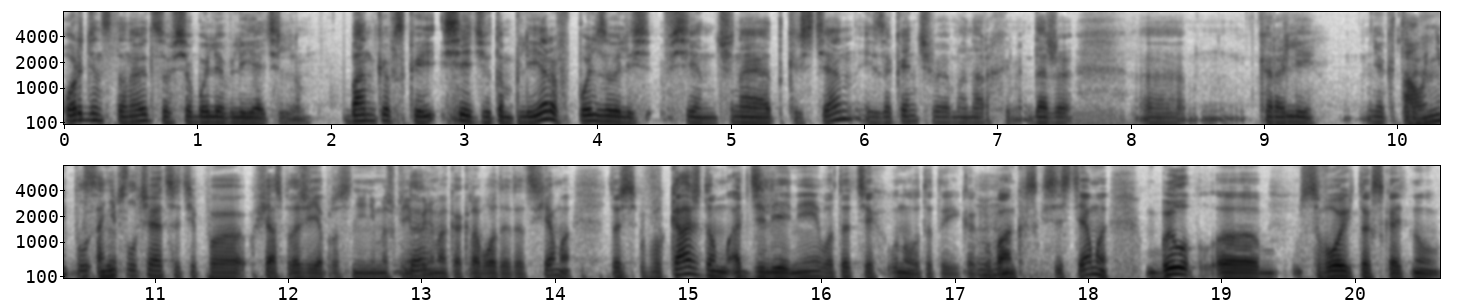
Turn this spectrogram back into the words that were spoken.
орден становится все более влиятельным. Банковской сетью тамплиеров пользовались все, начиная от крестьян и заканчивая монархами. Даже э, короли некоторых А они, они, получается, типа... Сейчас, подожди, я просто не- немножко не Да. понимаю, как работает эта схема. То есть в каждом отделении вот этих, ну, вот этой как бы Мгм. банковской системы был э, свой, так сказать, ну,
